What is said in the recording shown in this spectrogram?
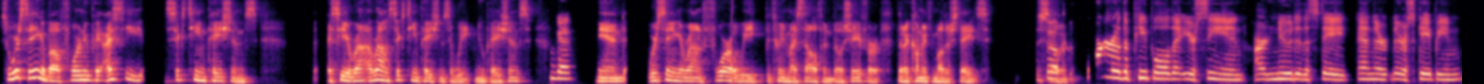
So we're seeing about four new pa- I see 16 patients. I see around around 16 patients a week, new patients. okay. And we're seeing around four a week between myself and Bill Schaefer that are coming from other states. So, So a quarter of the people that you're seeing are new to the state and they're they're escaping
